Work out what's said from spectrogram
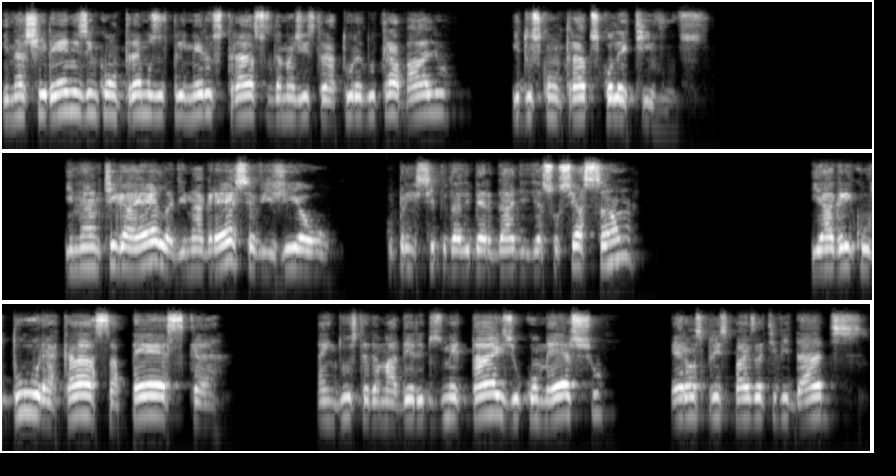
E nas xirenes encontramos os primeiros traços da magistratura do trabalho e dos contratos coletivos. E na antiga Hélade, na Grécia, vigia o, o princípio da liberdade de associação, e a agricultura, a caça, a pesca, a indústria da madeira e dos metais e o comércio eram as principais atividades.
